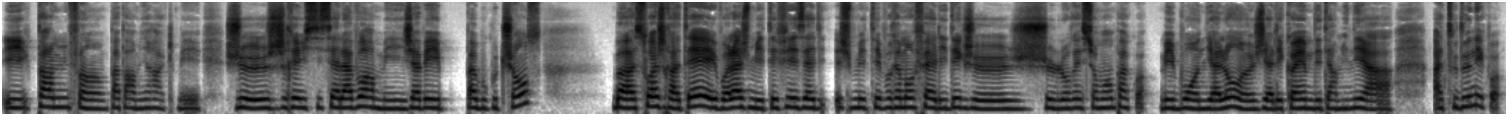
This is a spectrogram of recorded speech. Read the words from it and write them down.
et parmi, enfin pas par miracle, mais je réussissais à l'avoir, mais j'avais pas beaucoup de chance bah soit je ratais et voilà je m'étais fait je m'étais vraiment fait à l'idée que je je l'aurais sûrement pas quoi. Mais bon en y allant euh, j'y allais quand même déterminé à à tout donner quoi.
